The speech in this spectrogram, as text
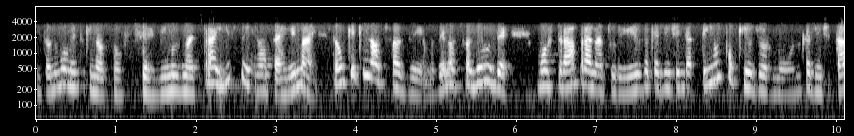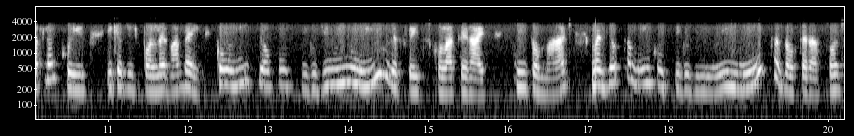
Então, no momento que nós não servimos mais para isso, ele não serve mais. Então, o que, que nós fazemos? Que nós fazemos é mostrar para a natureza que a gente ainda tem um pouquinho de hormônio, que a gente está tranquilo e que a gente pode levar bem. Com isso, eu consigo diminuir os efeitos colaterais sintomáticos, mas eu também consigo diminuir muitas alterações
